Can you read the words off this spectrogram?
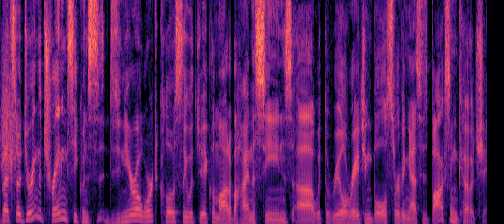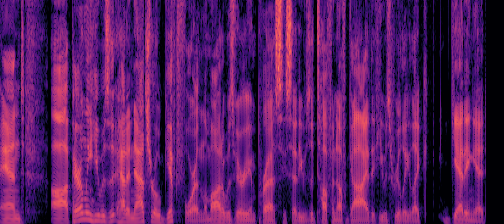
but so during the training sequence, De Niro worked closely with Jake LaMotta behind the scenes, uh, with the real Raging Bull serving as his boxing coach. And uh, apparently, he was had a natural gift for it. And LaMotta was very impressed. He said he was a tough enough guy that he was really like getting it.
